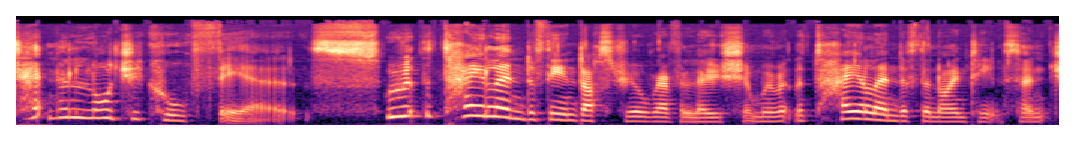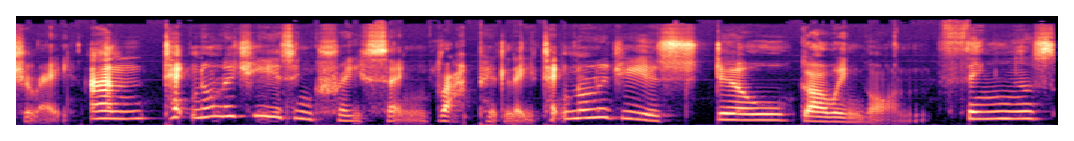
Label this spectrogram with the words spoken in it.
technological fears. We're at the tail end of the Industrial Revolution, we're at the tail end of the 19th century, and technology is increasing rapidly. Technology is still going on. Things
